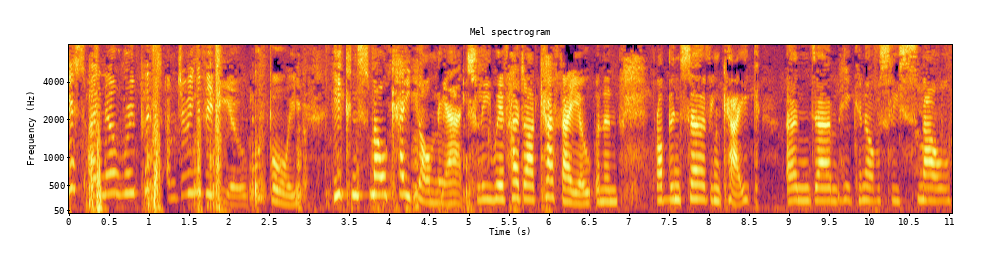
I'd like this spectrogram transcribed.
Yes, I know Rupert. I'm doing a video. Good boy. He can smell cake on me actually. We've had our cafe open and I've been serving cake and um, he can obviously smell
